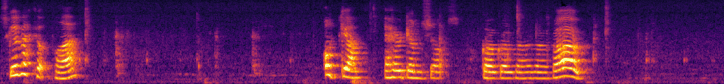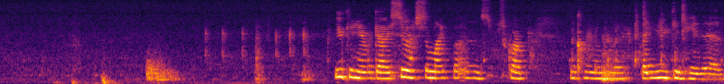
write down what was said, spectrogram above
Let's go back up there. Oh, God. I heard gunshots. Go, go, go, go, go. You can hear it, guys. Smash the like button and subscribe comment down below that you can hear them.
